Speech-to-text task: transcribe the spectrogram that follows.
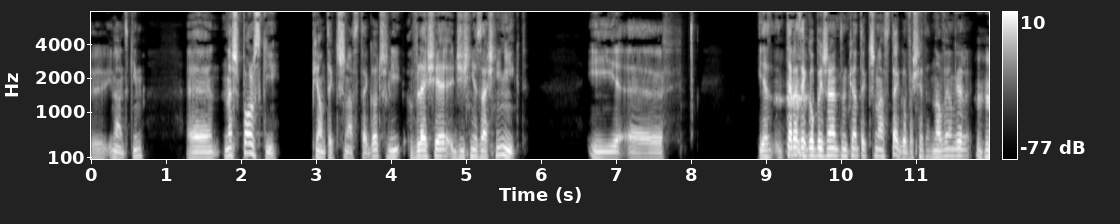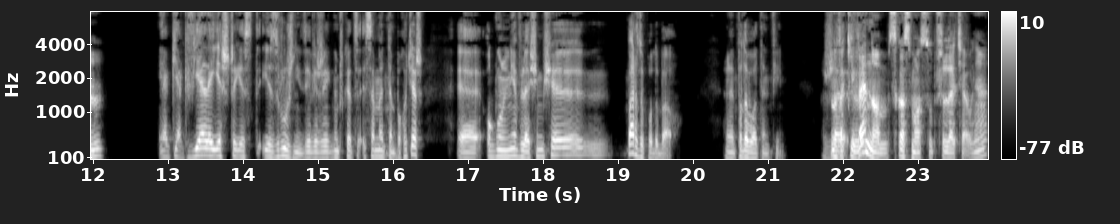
yy, irlandzkim, yy, nasz polski piątek 13, czyli w lesie dziś nie zaśnie nikt. I ja teraz jak obejrzałem ten piątek 13, właśnie ten nowy, ja mówię, mhm. jak, jak wiele jeszcze jest, jest różnic. Ja że jak na przykład same tempo, chociaż e, ogólnie w lesie mi się bardzo podobało. E, podobał ten film. Że, no taki Venom z kosmosu przyleciał, nie?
